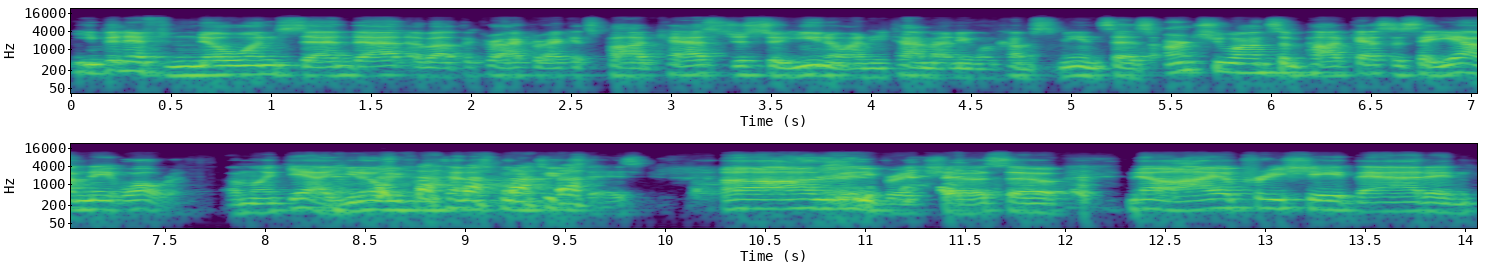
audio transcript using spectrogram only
Even if no one said that about the Cracked Racquets podcast, just so you know, anytime anyone comes to me and says, Aren't you on some podcast? I say, Yeah, I'm Nate Walroth. I'm like, Yeah, you know me from Tennis Point Tuesdays uh, on the mini break show. So, no, I appreciate that. And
